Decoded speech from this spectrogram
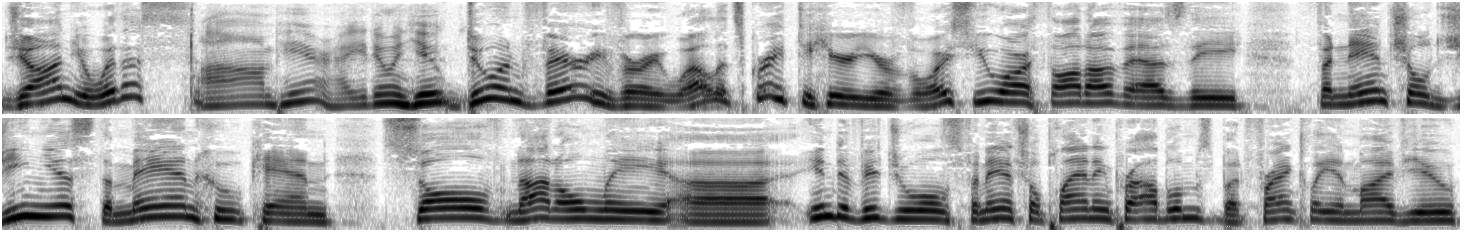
John, you with us? I'm here. How you doing, Hugh? Doing very, very well. It's great to hear your voice. You are thought of as the financial genius, the man who can solve not only uh, individuals' financial planning problems, but frankly, in my view,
